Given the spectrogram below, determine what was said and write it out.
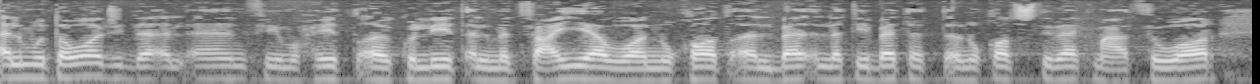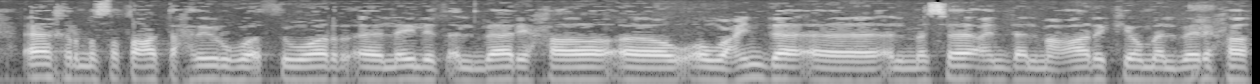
المتواجدة الآن في محيط كلية المدفعية والنقاط التي باتت نقاط اشتباك مع الثوار. آخر ما استطاع تحريره الثوار ليلة البارحة أو عند المساء عند المعارك يوم البارحة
